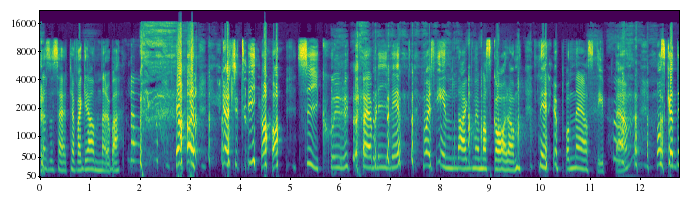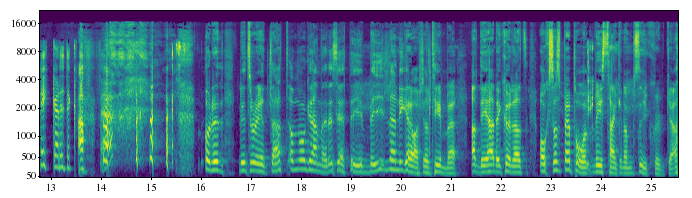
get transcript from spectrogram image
Alltså så här, träffa grannar och bara... "Hallå." Jag har, jag, ja, psyksjuk har jag blivit. Varit inlagd med mascaran nere på nästippen. Och ska dricka lite kaffe. Och du, du tror inte att om någon granne hade sett dig i bilen i garaget en timme, att det hade kunnat också spä på misstanken om psyksjuka?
